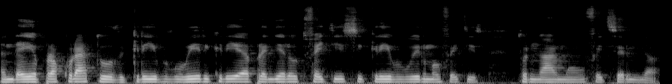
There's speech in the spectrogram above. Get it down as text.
andei a procurar tudo, queria evoluir e queria aprender outro feitiço e queria evoluir o meu feitiço, tornar-me um feiticeiro melhor.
